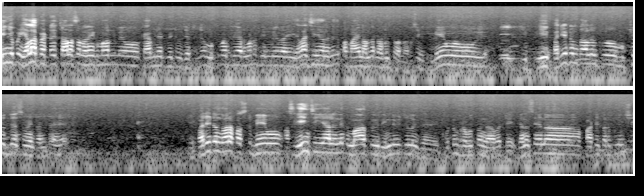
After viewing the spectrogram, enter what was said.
ఏం చెప్పి ఎలా పెట్టాలి? చాలాసార్లు అనేక మార్లు మేము కేబినెట్ మీటింగ్ చర్చించాం. ముఖ్యమంత్రి గారు కూడా దీని మీద ఎలా చేయాలనేది పాపం ఆయన అందరిని అడుగుతున్నారు సో మేము ఈ- పర్యటన తాలూకు ముఖ్య ఉద్దేశం ఏంటంటే ఈ పర్యటన ద్వారా ఫస్ట్ మేము అసలు ఏం చేయాలనేది మాకు ఇది ఇండివిజువల్ కుటుంబ ప్రభుత్వం కాబట్టి జనసేన పార్టీ తరపు నుంచి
